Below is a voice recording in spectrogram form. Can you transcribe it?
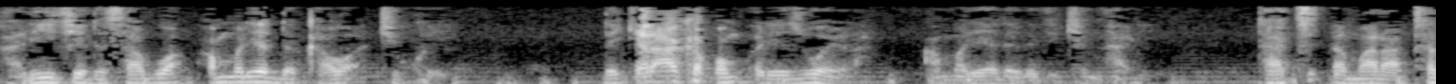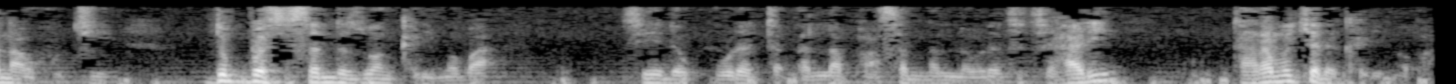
hari ce da sabuwar amaryar da kawo a tikoyi da kira aka bambare zuwa yara amarya daga jikin hari. Ta ci damara tana huce. Duk ba su san da zuwan karima ba sai da kurar ta dallafa sannan laure ta ce hari tare muke da karima ba.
